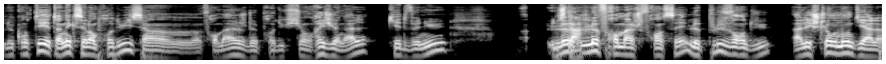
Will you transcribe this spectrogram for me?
Le comté est un excellent produit, c'est un, fromage de production régionale qui est devenu le, fromage français le plus vendu à l'échelon mondial.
